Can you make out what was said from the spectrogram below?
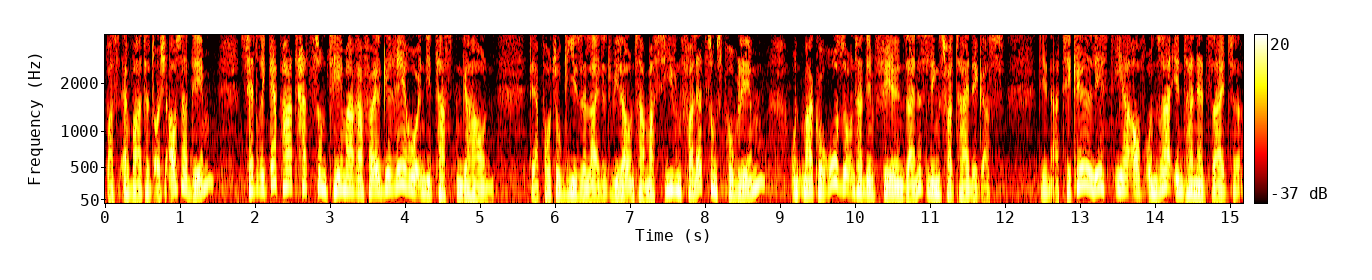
Was erwartet euch außerdem? Cedric Gebhardt hat zum Thema Rafael Guerrero in die Tasten gehauen. Der Portugiese leidet wieder unter massiven Verletzungsproblemen und Marco Rose unter dem Fehlen seines Linksverteidigers. Den Artikel lest ihr auf unserer Internetseite.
